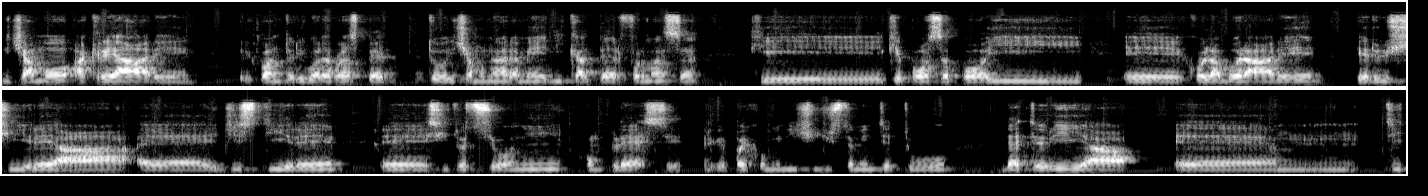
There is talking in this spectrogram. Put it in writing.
diciamo a creare per quanto riguarda quell'aspetto diciamo un'area medical performance che, che possa poi eh, collaborare per riuscire a eh, gestire eh, situazioni complesse, perché poi come dici giustamente tu, da teoria ehm, ti,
